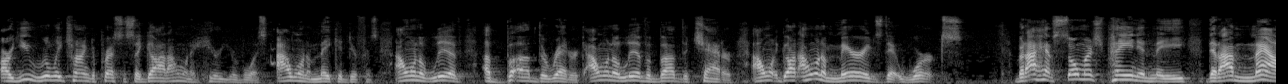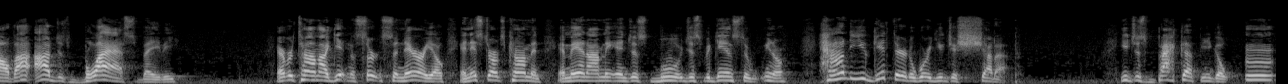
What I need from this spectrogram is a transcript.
Are you really trying to press and say, God, I want to hear your voice. I want to make a difference. I want to live above the rhetoric. I want to live above the chatter. I want, God, I want a marriage that works. But I have so much pain in me that I mouth, I, I just blast, baby. Every time I get in a certain scenario and it starts coming, and man, I mean, and just just begins to, you know, how do you get there to where you just shut up? You just back up and you go, mm,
